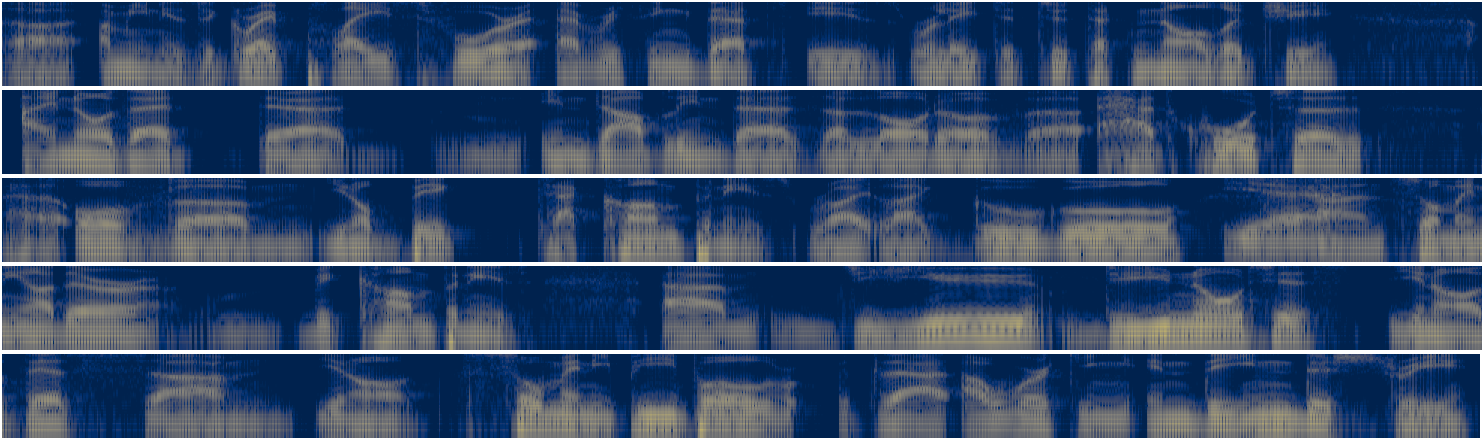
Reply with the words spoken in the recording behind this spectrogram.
uh, I mean, is a great place for everything that is related to technology. I know that there, in Dublin there's a lot of uh, headquarters uh, of um, you know big tech companies, right? Like Google, yeah, and so many other big companies. Um, do you do you notice, you know, this, um, you know, so many people that are working in the industry,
